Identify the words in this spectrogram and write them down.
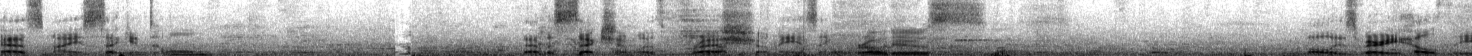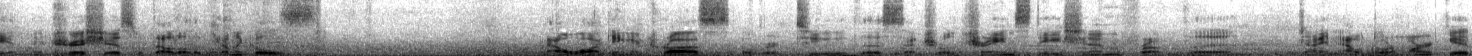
as my second home. They have a section with fresh, amazing produce. Always very healthy and nutritious without all the chemicals. Now walking across over to the central train station from the giant outdoor market,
